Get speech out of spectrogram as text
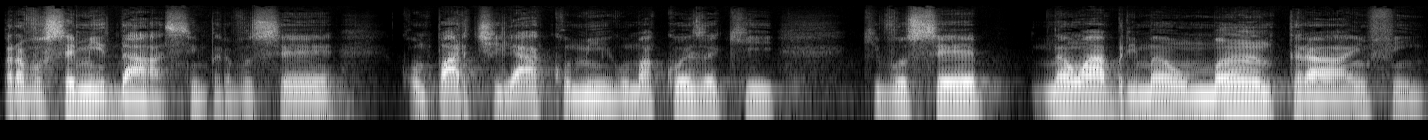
para você me dar, assim, para você compartilhar comigo, uma coisa que, que você não abre mão, mantra, enfim,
